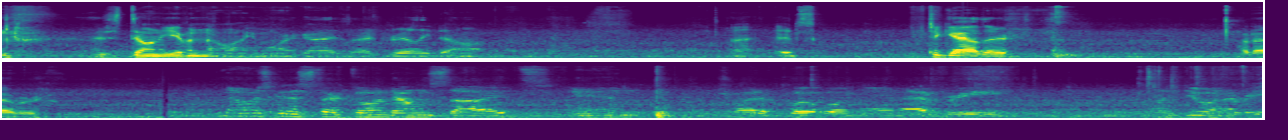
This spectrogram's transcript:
I just don't even know anymore guys. I really don't. It's together whatever now I'm just gonna start going down the sides and try to put one in every I'm doing every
